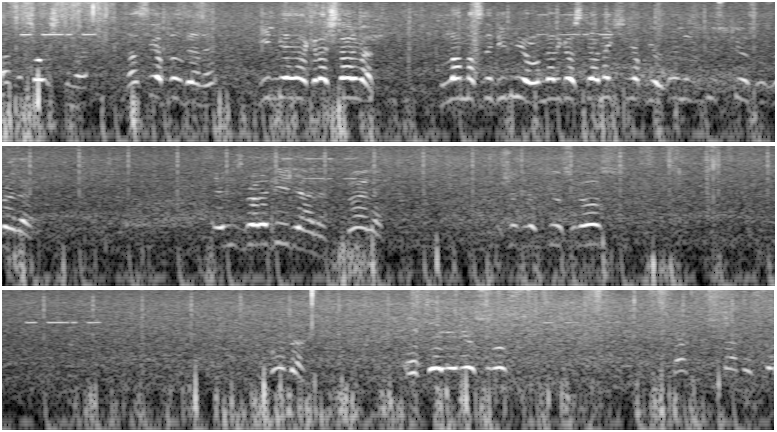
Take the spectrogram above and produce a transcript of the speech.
Nasıl çalıştığını, nasıl yapıldığını bilmeyen arkadaşlar var. Kullanmasını bilmiyor. Onları göstermek için yapıyoruz. Elinizi düz tutuyorsunuz böyle. Eliniz böyle değil yani. Böyle. Bu şekilde tutuyorsunuz. Buradan ortaya geliyorsunuz. Bak, tam orta.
